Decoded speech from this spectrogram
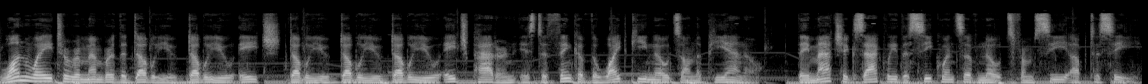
One way to remember the WWH WWWH pattern is to think of the white key notes on the piano, they match exactly the sequence of notes from C up to C.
